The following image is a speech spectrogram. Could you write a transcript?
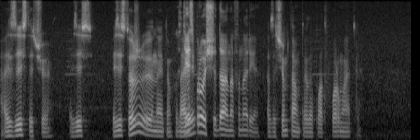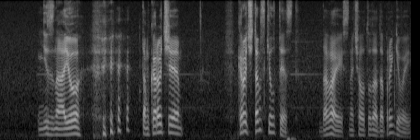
а здесь-то что? А здесь... а здесь тоже на этом фонаре? Здесь проще, да, на фонаре. А зачем там тогда платформа эта? Не знаю. Там, короче... Короче, там скилл-тест. Давай сначала туда допрыгивай.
